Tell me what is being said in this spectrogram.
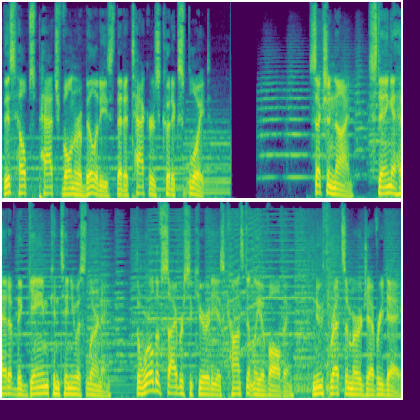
This helps patch vulnerabilities that attackers could exploit. Section 9. Staying ahead of the game continuous learning. The world of cybersecurity is constantly evolving. New threats emerge every day.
